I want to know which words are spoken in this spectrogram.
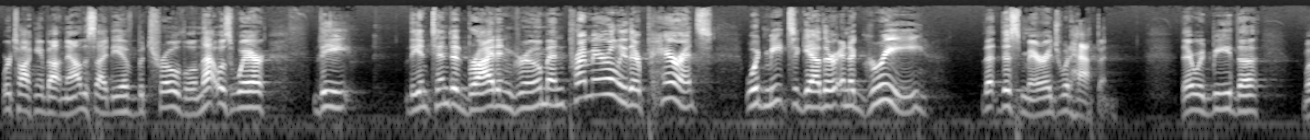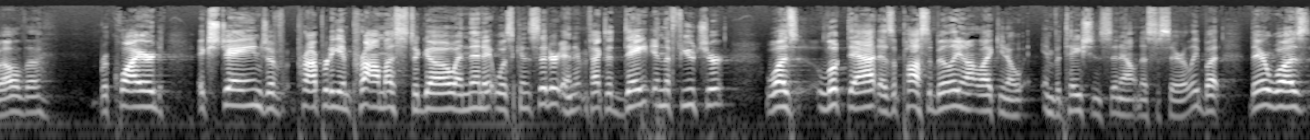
we're talking about now, this idea of betrothal, and that was where the the intended bride and groom, and primarily their parents, would meet together and agree that this marriage would happen. There would be the, well, the required exchange of property and promise to go, and then it was considered, and in fact, a date in the future was looked at as a possibility, not like, you know, invitations sent out necessarily, but there was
